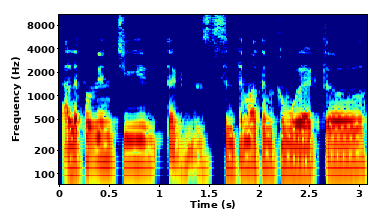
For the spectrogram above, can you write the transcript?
Ale powiem ci, tak z tym tematem komórek, to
